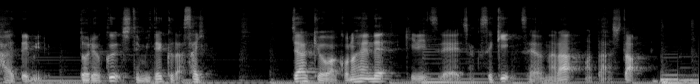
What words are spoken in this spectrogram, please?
変えてみる。努力してみてください。じゃあ今日はこの辺で起立例着席。さようなら。また明日。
